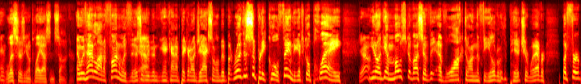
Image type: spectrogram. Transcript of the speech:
listeners are going to play us in soccer. And we've had a lot of fun with this, Yeah. and we've been kind of picking on Jackson a little bit. But really, this is a pretty cool thing to get to go play. Yeah. You know, again, most of us have have walked on the field or the pitch or whatever. But for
